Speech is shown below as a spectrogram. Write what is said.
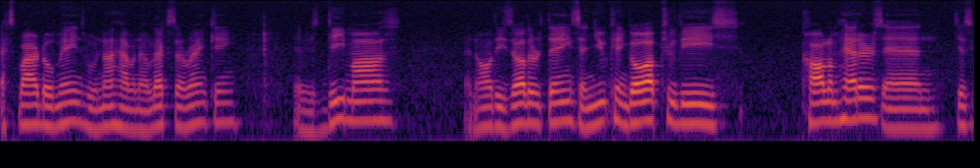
expired domains will not have an Alexa ranking. It is DMOZ and all these other things and you can go up to these column headers and just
